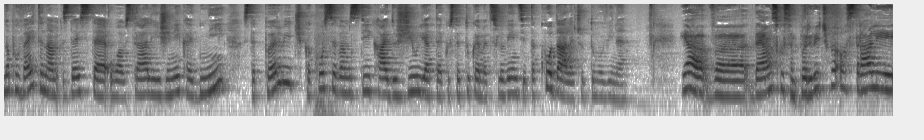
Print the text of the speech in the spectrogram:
No, povejte nam, zdaj ste v Avstraliji že nekaj dni, ste prvič, kako se vam zdi, kaj doživljate, ko ste tukaj med Slovenci, tako daleč od domovine? Ja, v, dejansko sem prvič v Avstraliji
